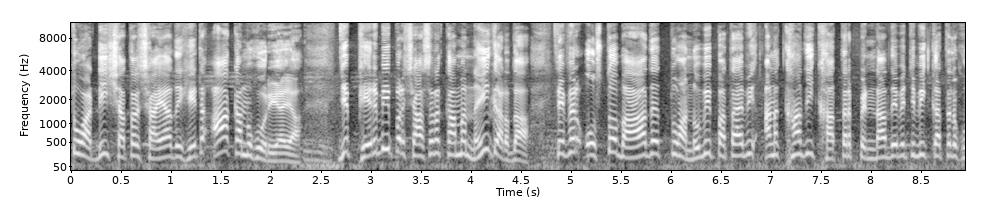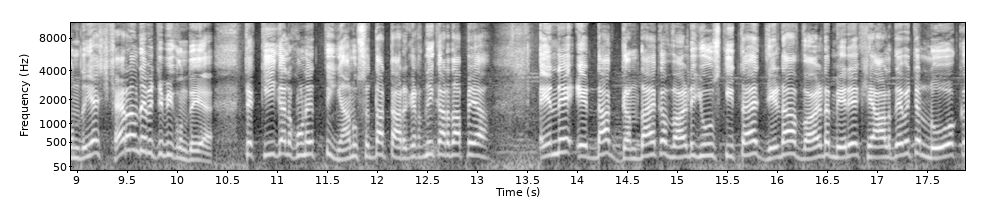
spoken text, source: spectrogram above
ਤੁਹਾਡੀ ਛਤਰ ਛਾਇਆ ਦੇ ਹੇਠ ਆਹ ਕੰਮ ਹੋ ਰਿਹਾ ਆ। ਜੇ ਫਿਰ ਵੀ ਪ੍ਰਸ਼ਾਸਨ ਕੰਮ ਨਹੀਂ ਕਰਦਾ ਤੇ ਫਿਰ ਉਸ ਤੋਂ ਬਾਅਦ ਤੁਹਾਨੂੰ ਵੀ ਪਤਾ ਹੈ ਵੀ ਅਣਖਾਂ ਦੀ ਖਾਤਰ ਪਿੰਡਾਂ ਦੇ ਵਿੱਚ ਵੀ ਕਤਲ ਹੁੰਦੇ ਆ ਸ਼ਹਿਰਾਂ ਦੇ ਵਿੱਚ ਵੀ ਹੁੰਦੇ ਆ। ਤੇ ਕੀ ਗੱਲ ਹੁਣ ਇਹ ਧੀਆਂ ਨੂੰ ਸਿੱਧਾ ਟਾਰਗੇਟ ਨਹੀਂ ਕਰਦਾ ਪਿਆ? ਇਹਨੇ ਐਡਾ ਗੰਦਾ ਇੱਕ ਵਰਡ ਯੂਜ਼ ਕੀਤਾ ਹੈ ਜਿਹੜਾ ਵਰਡ ਮੇਰੇ ਖਿਆਲ ਦੇ ਵਿੱਚ ਲੋਕ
